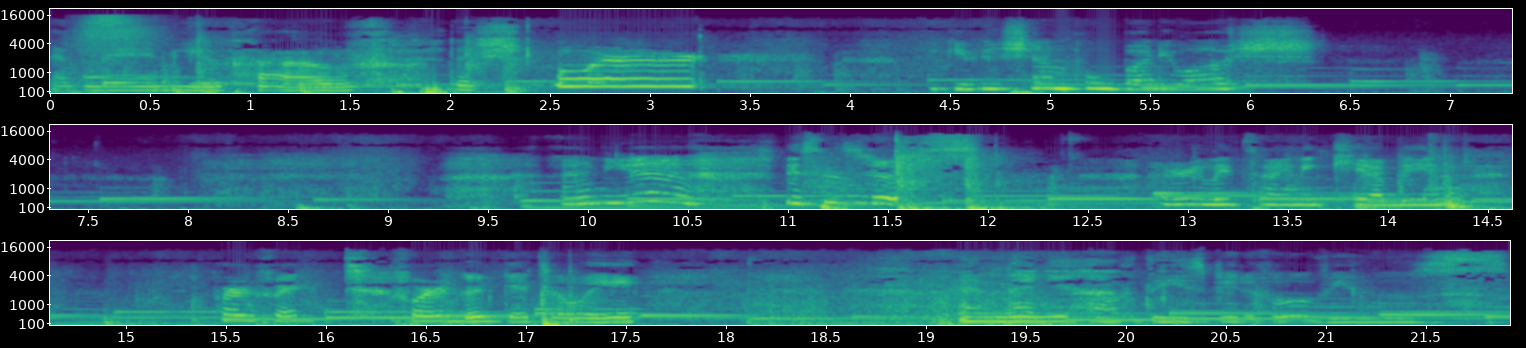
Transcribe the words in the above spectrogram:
and then you have the shower. I give you shampoo body wash. And yeah this is just a really tiny cabin. Perfect for a good getaway and then you have these beautiful views.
